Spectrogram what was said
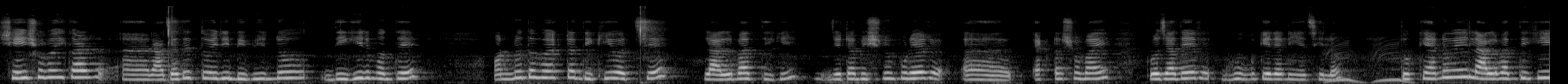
সেই সময়কার রাজাদের তৈরি বিভিন্ন দিঘির মধ্যে অন্যতম একটা দিঘি হচ্ছে লালবাগ দিঘি, যেটা বিষ্ণুপুরের একটা সময় প্রজাদের ঘুম কেড়ে নিয়েছিল। তো কেন এই লালবাগ দিঘি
